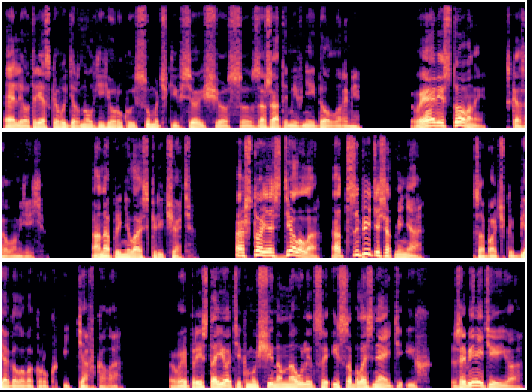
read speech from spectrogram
Эллиот резко выдернул ее руку из сумочки, все еще с зажатыми в ней долларами. «Вы арестованы», — сказал он ей. Она принялась кричать. «А что я сделала? Отцепитесь от меня!» Собачка бегала вокруг и тявкала. Вы пристаете к мужчинам на улице и соблазняете их. Заберите ее,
